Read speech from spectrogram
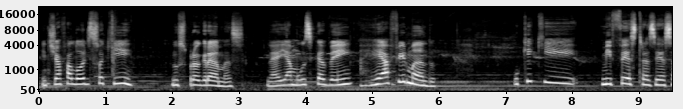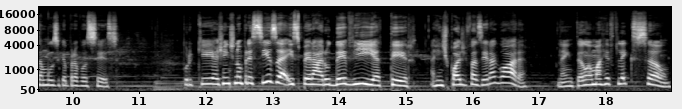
A gente já falou disso aqui nos programas, né? E a música vem reafirmando. O que que me fez trazer essa música para vocês? Porque a gente não precisa esperar o devia ter, a gente pode fazer agora, né? Então é uma reflexão.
